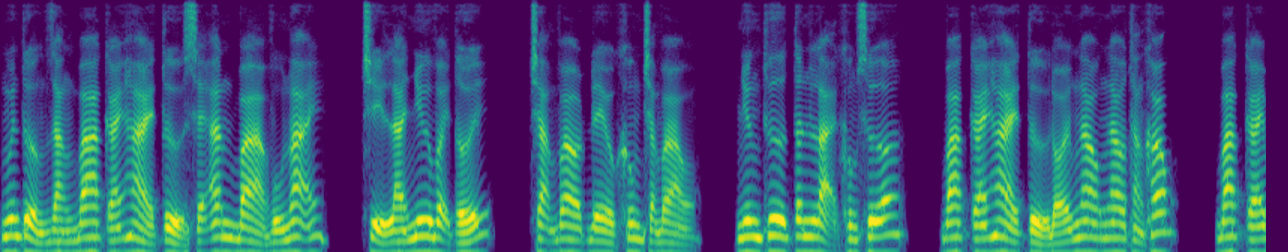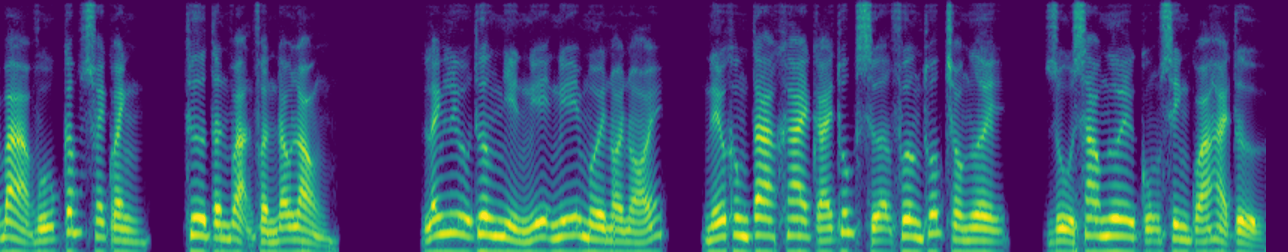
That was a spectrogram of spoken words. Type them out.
Nguyên tưởng rằng ba cái hải tử sẽ ăn bà vú nãi, chỉ là như vậy tới, chạm vào đều không chạm vào, nhưng thư tân lại không sữa, ba cái hải tử đói ngao ngao thẳng khóc, ba cái bà vú cấp xoay quanh, thư tân vạn phần đau lòng. Lãnh lưu thương nhìn nghĩ nghĩ mới nói nói, nếu không ta khai cái thuốc sữa phương thuốc cho ngươi, dù sao ngươi cũng sinh quá hải tử.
